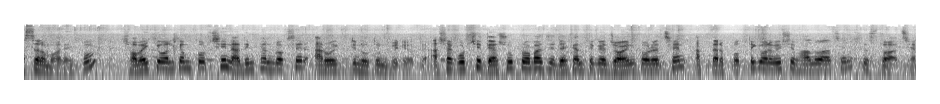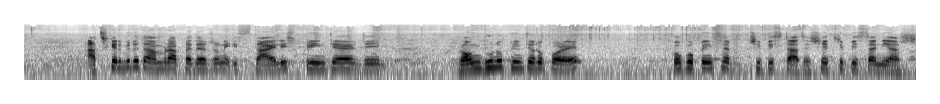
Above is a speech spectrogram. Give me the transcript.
আসসালামু আলাইকুম। সবাইকে ওয়েলকাম করছি নাদিম খান ব্লগসের আরও একটি নতুন ভিডিওতে। আশা করছি দেশ প্রবাস যে যেখান থেকে জয়েন করেছেন, আপনারা প্রত্যেকে অনেক বেশি ভালো আছেন, সুস্থ আছেন। আজকের ভিডিওতে আমরা আপনাদের জন্য স্টাইলিশ প্রিন্টের যে রংধনু প্রিন্টের উপরে কোকো প্রিন্সের থ্রি পিসটা আছে, সেই থ্রি পিসটা নিয়ে আসছি।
